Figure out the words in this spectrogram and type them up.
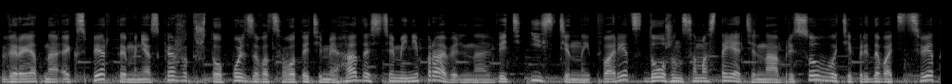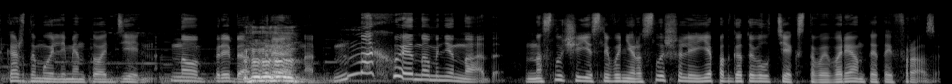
Вероятно, эксперты мне скажут, что пользоваться вот этими гадостями неправильно, ведь истинный творец должен самостоятельно обрисовывать и придавать цвет каждому элементу отдельно. Но, ребят, реально, нахуй оно мне надо? На случай, если вы не расслышали, я подготовил текстовый вариант этой фразы.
